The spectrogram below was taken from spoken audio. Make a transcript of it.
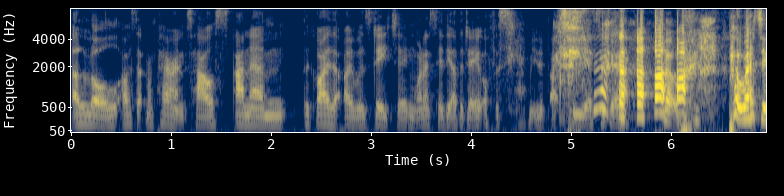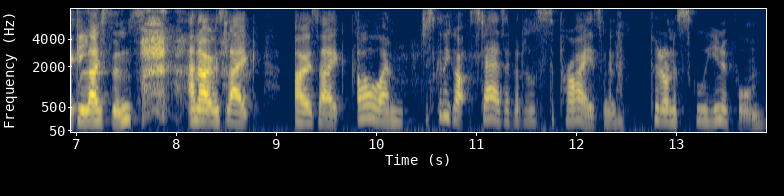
a lull. I was at my parents' house and um the guy that I was dating. When I say the other day, obviously I mean about two years ago. but poetic license, and I was like, I was like, oh, I'm just gonna go upstairs. I've got a little surprise. I'm gonna put on a school uniform.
